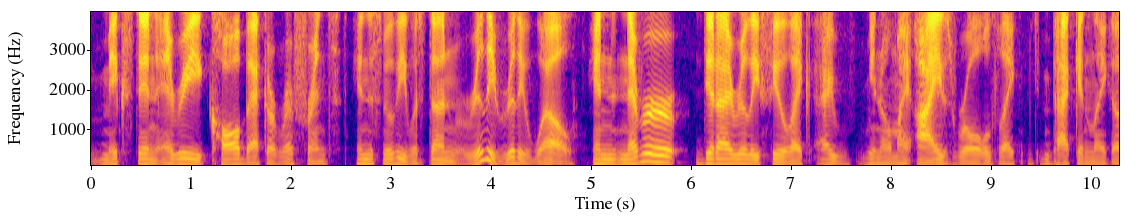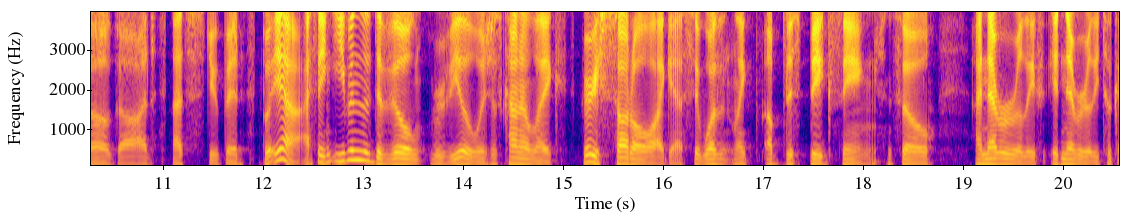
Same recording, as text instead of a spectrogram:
mixed in every callback or reference in this movie was done really, really well. And never did I really feel like I, you know, my eyes rolled like back in like, oh God, that's stupid. But yeah, I think even the de Vil reveal was just kind of like very subtle, I guess. It wasn't like a, this big thing. And so I never really, it never really took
